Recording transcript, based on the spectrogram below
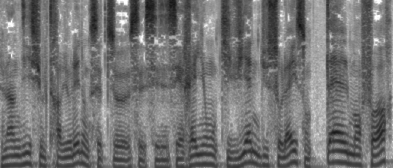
l'indice ultraviolet, donc cette, ces, ces, rayons qui viennent du soleil sont tellement forts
